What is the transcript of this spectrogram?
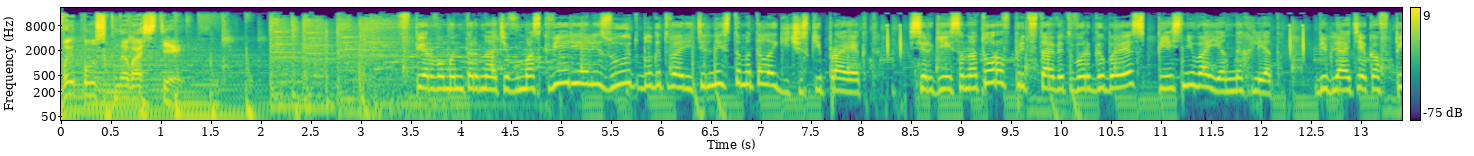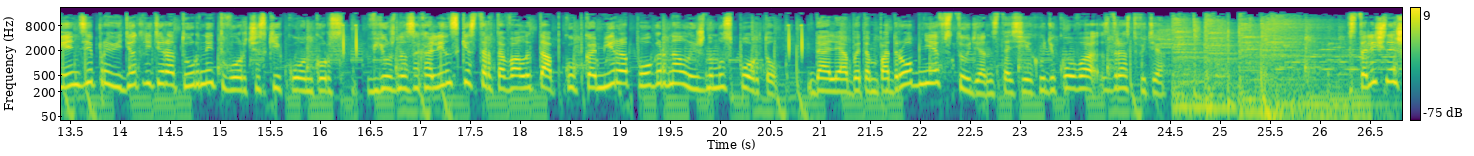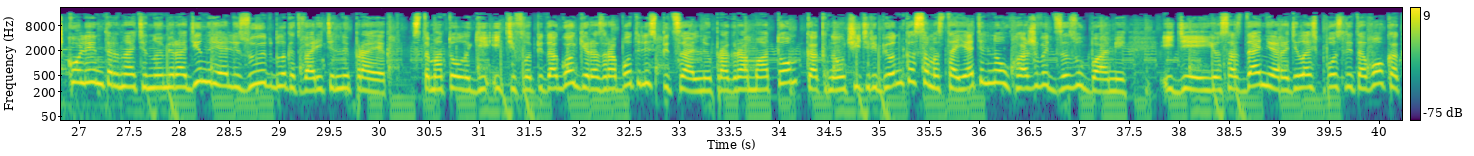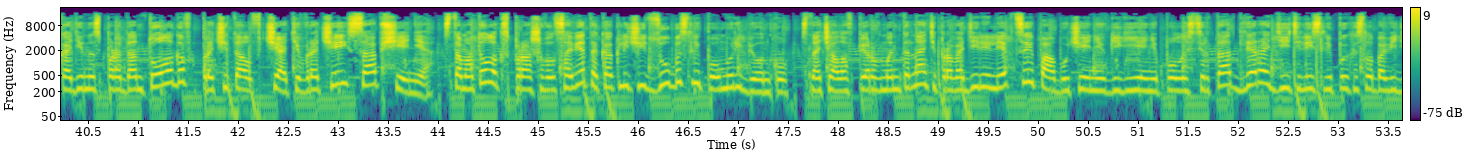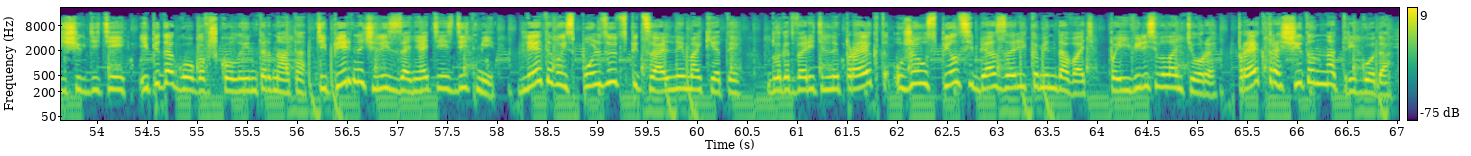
Выпуск новостей. В первом интернате в Москве реализуют благотворительный стоматологический проект. Сергей Санаторов представит в РГБС песни военных лет. Библиотека в Пензе проведет литературный творческий конкурс. В Южно-Сахалинске стартовал этап Кубка мира по горнолыжному спорту. Далее об этом подробнее в студии Анастасия Худякова. Здравствуйте. Здравствуйте столичной школе-интернате номер один реализуют благотворительный проект. Стоматологи и тифлопедагоги разработали специальную программу о том, как научить ребенка самостоятельно ухаживать за зубами. Идея ее создания родилась после того, как один из пародонтологов прочитал в чате врачей сообщение. Стоматолог спрашивал совета, как лечить зубы слепому ребенку. Сначала в первом интернате проводили лекции по обучению гигиене полости рта для родителей слепых и слабовидящих детей и педагогов школы-интерната. Теперь начались занятия с детьми. Для этого используют специальные макеты. Благотворительный проект уже успел себя зарекомендовать. Появились волонтеры. Проект рассчитан на три года.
